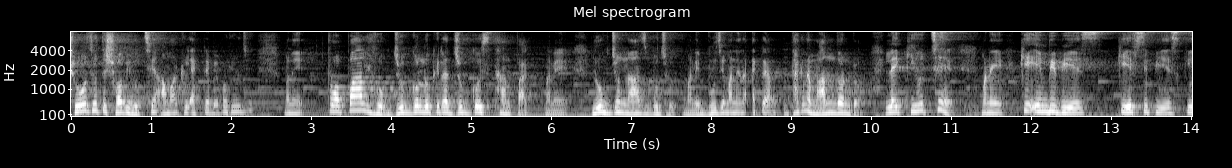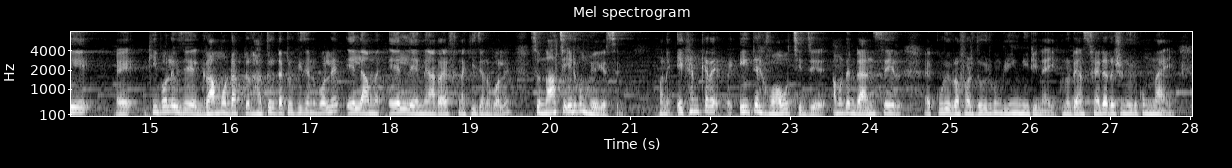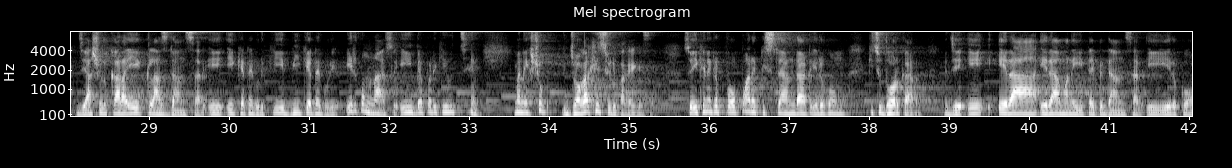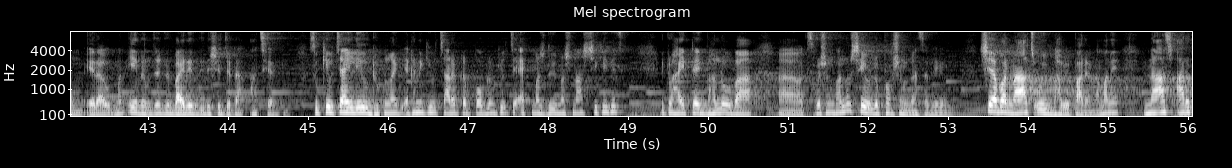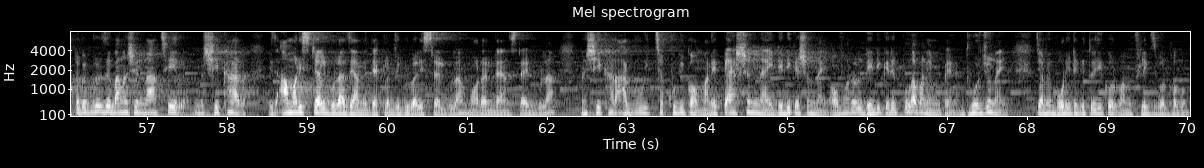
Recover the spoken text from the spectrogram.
সহজ হতে সবই হচ্ছে, আমার খালি একটা ব্যাপার হলো যে মানে প্রপাল হোক, যোগ্য লোকেরা যোগ্য স্থান পাক মানে লোকজন নাচ বুঝুক মানে বুঝে মানে একটা থাকে না মানদণ্ড। লাইক কি হচ্ছে? মানে কে এমবিবিএস কে এফসিপিএস কে কী বলে যে গ্রাম্য ডাক্তার হাতুড়ি ডাক্তার কী যেন বলে? L M L M R F না কি যেন বলে? সো নাচ এরকম হয়ে গেছে। মানে এখানকার এইটাই হওয়া উচিত যে আমাদের ডান্সের কোরিওগ্রাফারদের ওইরকম ইউনিটি নাই, কোনো ড্যান্স ফেডারেশন ওইরকম নাই যে আসলে কারা A class dancer A A category কি বি ক্যাটাগরি এরকম না। সো এই ব্যাপারে কি হচ্ছে? মানে সব জগা খিচুড়ি পাকায় গেছে। সো এখানে একটা প্রপার একটি স্ট্যান্ডার্ড এরকম কিছু দরকার যে এ, এরা এরা মানে এই টাইপের ডান্সার এই এরকম, এরা মানে এরকম যেটা বাইরের দেশের যেটা আছে আর কি। সো কেউ চাইলেও ঢুকলো না। এখানে কি হচ্ছে? আরেকটা প্রবলেম কি হচ্ছে? এক মাস, দুই মাস নাচ শিখে গেছে? একটু হাইট টাইট ভালো বা এক্সপ্রেশন ভালো, সে হলো প্রফেশনাল ডান্সার হয়ে গেল। সে আবার নাচ ওইভাবে পারে না। মানে নাচ আর একটা ব্যাপার হলো যে বাংলাদেশের নাচের শেখার এই যে আমার স্টাইলগুলা যে আমি দেখলাম, যে গ্লোবাল স্টাইলগুলো মডার্ন ড্যান্স টাইপগুলা মানে শেখার আগ্রহ, ইচ্ছা খুবই কম। মানে প্যাশন নাই ডেডিকেশন নাই। ওভারঅল ডেডিকেটেড পোলাপানি আমি পাই না, ধৈর্য নাই যে আমি বডিটাকে তৈরি করব, আমি ফ্লেক্সিবল হব।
